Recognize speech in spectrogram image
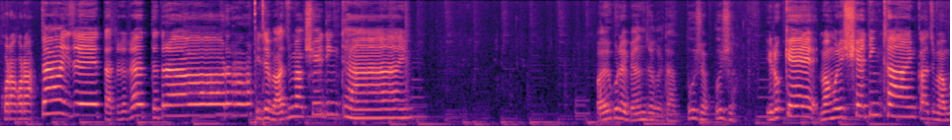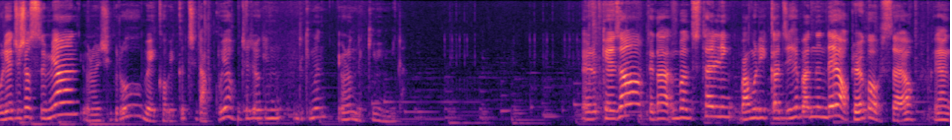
고라고라 자 이제 따드라라 따드라 이제 마지막 쉐이딩 타임 얼굴의 면적을 다 부셔 부셔 이렇게 마무리 쉐딩 타임까지 마무리 해주셨으면 이런 식으로 메이크업이 끝이 났고요 전체적인 느낌은 이런 느낌입니다 이렇게 해서 제가 한번 스타일링 마무리까지 해봤는데요. 별거 없어요. 그냥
